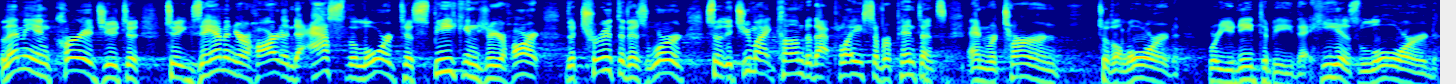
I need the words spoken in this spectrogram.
let me encourage you to, to examine your heart and to ask the Lord to speak into your heart the truth of His Word so that you might come to that place of repentance and return to the Lord where you need to be, that He is Lord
